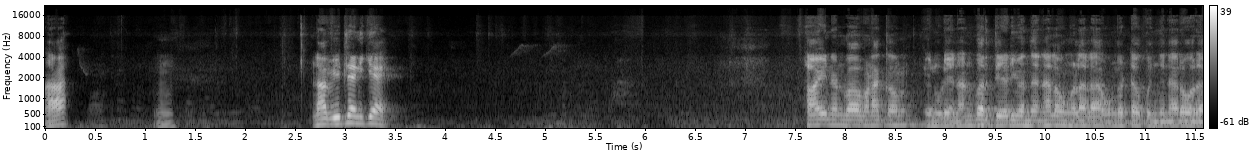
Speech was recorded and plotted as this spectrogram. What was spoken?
ஆ? ம். நான் வீட்டில் நிற்க ஹாய் நண்பா வணக்கம். என்னுடைய நண்பர் தேடி வந்ததுனால உங்களால் உங்கள்கிட்ட கொஞ்ச நேரம் ஒரு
